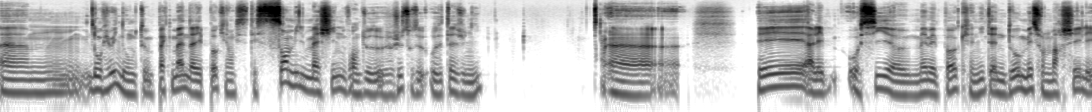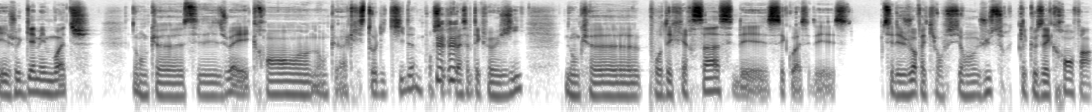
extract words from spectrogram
donc oui, donc Pac-Man à l'époque, c'était 100 000 machines vendues juste aux, aux États-Unis. Euh, et à aussi, euh, même époque, Nintendo met sur le marché les jeux Game Watch. Donc, euh, c'est des jeux à écran donc, à cristaux liquides, pour ceux qui connaissent cette technologie. Donc, euh, pour décrire ça, c'est quoi? C'est des, des, jeux en fait, qui ont juste sur quelques écrans. Enfin,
